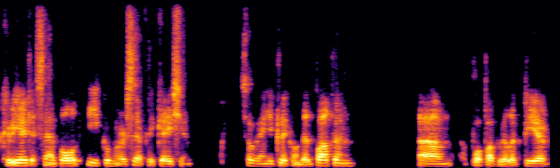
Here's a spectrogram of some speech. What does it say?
create a sample e-commerce application. So when you click on that button, um, a pop-up will appear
